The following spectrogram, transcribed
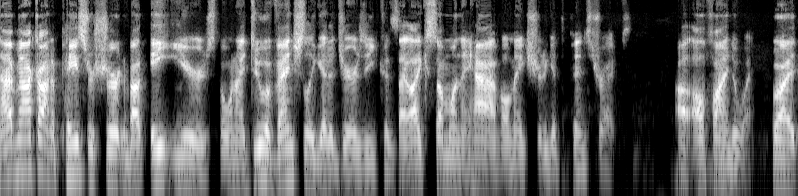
I've not gotten a Pacer shirt in about eight years, but when I do eventually get a jersey, because I like someone they have, I'll make sure to get the pinstripes. I'll, I'll find a way. But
